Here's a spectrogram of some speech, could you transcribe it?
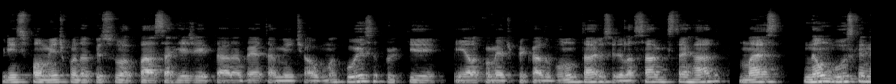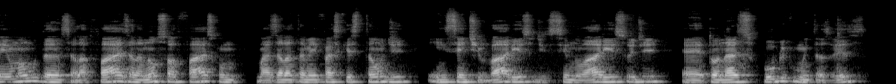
principalmente quando a pessoa passa a rejeitar abertamente alguma coisa, porque ela comete o pecado voluntário, ou seja, ela sabe que está errada, mas não busca nenhuma mudança. Ela faz, ela não só faz, como, mas ela também faz questão de incentivar isso, de insinuar isso, de é, tornar isso público muitas vezes.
